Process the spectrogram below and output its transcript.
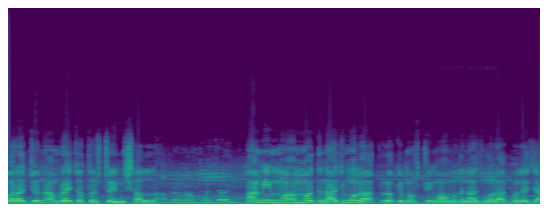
করার জন্য আমরাই যথেষ্ট ইনশাল্লাহ আমি মোহাম্মদ নাজমুল হক। লোকে মুফতি মোহাম্মদ নাজমুল হক বলে জানি।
